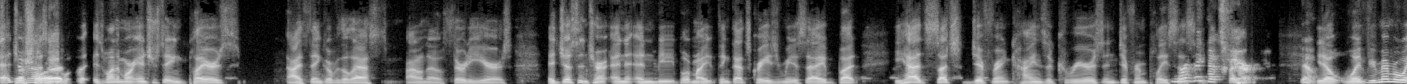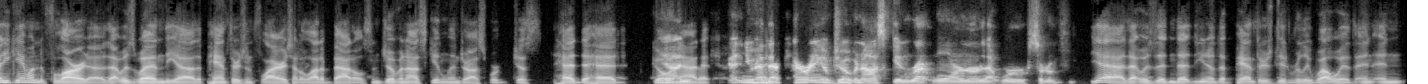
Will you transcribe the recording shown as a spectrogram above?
Ed Special Jovanovski is one of the more interesting players, I think, over the last I don't know thirty years. It just in turn and and people might think that's crazy for me to say, but he had such different kinds of careers in different places. I think that's fair. Yeah. You know, when, if you remember when he came into Florida, that was when the uh, the Panthers and Flyers had a lot of battles, and Jovanovski and Lindros were just head to head going Yeah, at it. And you had And- that pairing of Jovanovski and Rhett Warrener that were sort of Yeah, that was the that you know the Panthers did really well with, and and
